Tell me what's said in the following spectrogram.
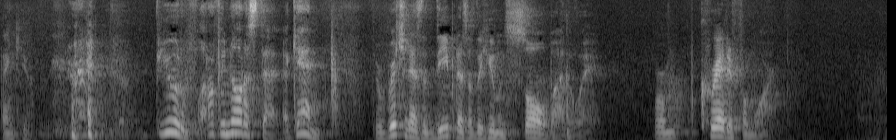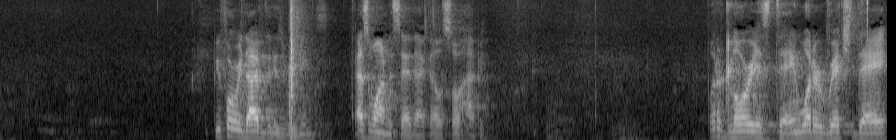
thank you. Beautiful. I don't know if you noticed that. Again, the richness, the deepness of the human soul, by the way. We're created for more. Before we dive into these readings, I just wanted to say that I was so happy. What a glorious day and what a rich day.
